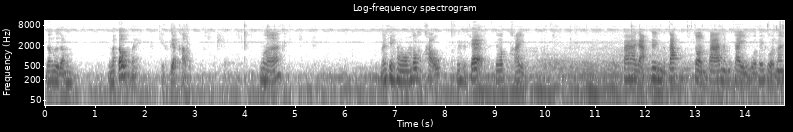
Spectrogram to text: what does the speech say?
เหลืองเหลืองๆมาต้มไปเปียกเขาวเหมือมันสีหอมต้มเขามันสิแซ่บหรือว่าไข่ ปลาอยากขึ้นกับตักตอนปลาเนี่ยมันใส่หัวไปสวยมัน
